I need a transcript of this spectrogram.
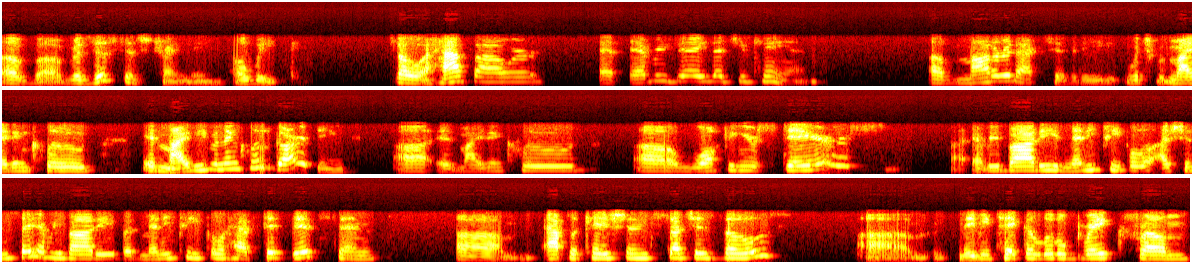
of uh, resistance training a week. So a half hour at every day that you can of moderate activity, which might include, it might even include gardening. Uh, it might include uh, walking your stairs. Uh, everybody, many people, I shouldn't say everybody, but many people have Fitbits and um, applications such as those. Um, maybe take a little break from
